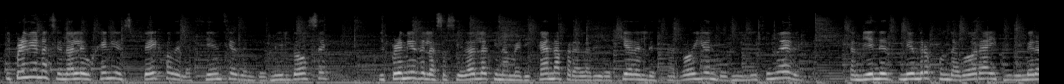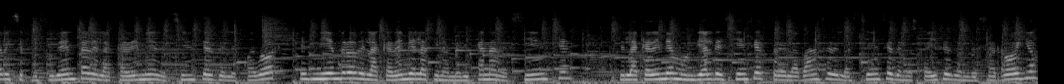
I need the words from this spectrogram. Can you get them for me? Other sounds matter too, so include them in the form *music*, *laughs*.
el Premio Nacional Eugenio Espejo de las Ciencias en 2012 el Premio de la Sociedad Latinoamericana para la Biología del Desarrollo en 2019. También es miembro fundadora y primera vicepresidenta de la Academia de Ciencias del Ecuador. Es miembro de la Academia Latinoamericana de Ciencias, de la Academia Mundial de Ciencias para el Avance de las Ciencias en los Países en Desarrollo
